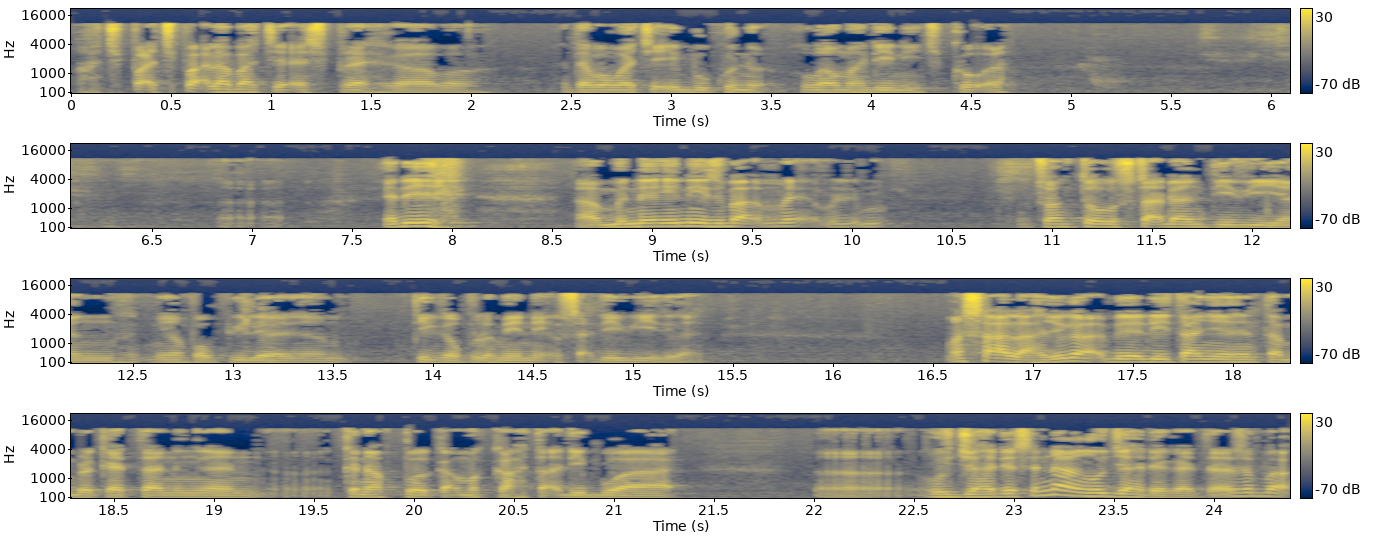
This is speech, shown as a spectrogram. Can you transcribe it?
Ha, cepat-cepatlah baca express ke apa. Ataupun baca ibu kunut Allah Mahdini cukup lah jadi uh, benda ini sebab contoh ustaz dalam TV yang yang popular yang 30 minit ustaz TV tu kan. Masalah juga bila ditanya tentang berkaitan dengan uh, kenapa kat Mekah tak dibuat uh, hujah dia senang hujah dia kata sebab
